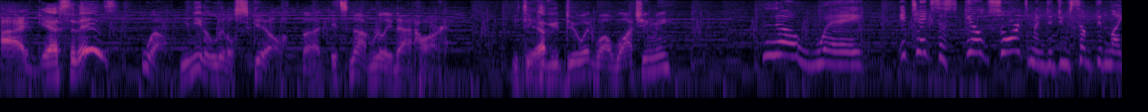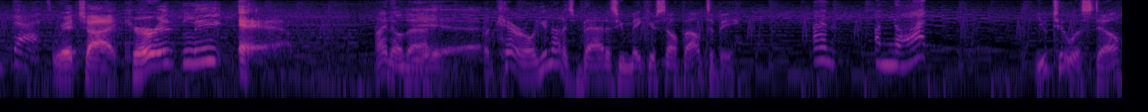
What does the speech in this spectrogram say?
I guess it is. Well, you need a little skill, but it's not really that hard. You think Yep. you could do it while watching me? No way! It takes a skilled swordsman to do something like that. Which I currently am. I know that. Yeah. But Karol, you're not as bad as you make yourself out to be. I'm. I'm not? You too, Estelle.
